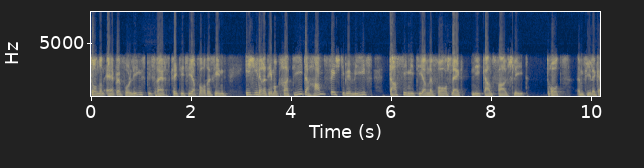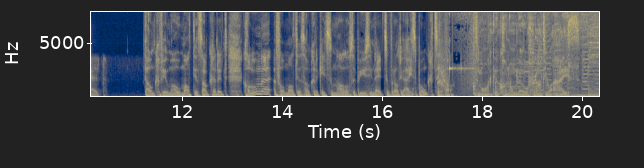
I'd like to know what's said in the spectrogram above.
sondern eben von links bis rechts kritisiert worden sind, ist in einer Demokratie der handfeste Beweis, dass sie mit ihren Vorschlägen nicht ganz falsch liegt. Trotz dem vielen Geld. Danke vielmals, Matthias Ackeret. Die Kolumne von Matthias Ackeret gibt es zum Nachlesen bei uns im Netz auf radio1.ch. Die Morgenkolumne auf Radio 1.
